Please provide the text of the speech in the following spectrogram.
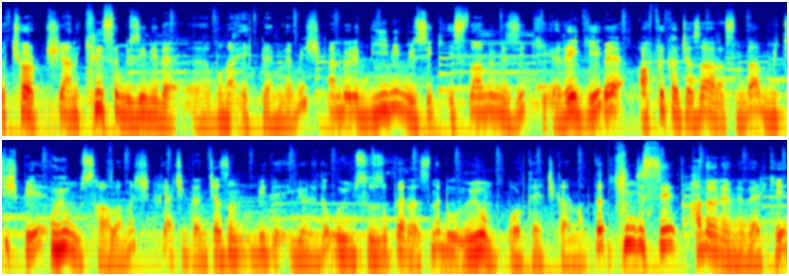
e, church yani kilise müziğini de e, buna eklemlemiş. Yani böyle dini müzik, İslami müzik, reggae ve Afrika cazı arasında müthiş bir uyum sağlamış. Gerçekten cazın bir yönü de uyumsuzluklar arasında bir uyum ortaya çıkarmaktır. İkincisi daha da önemli belki,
